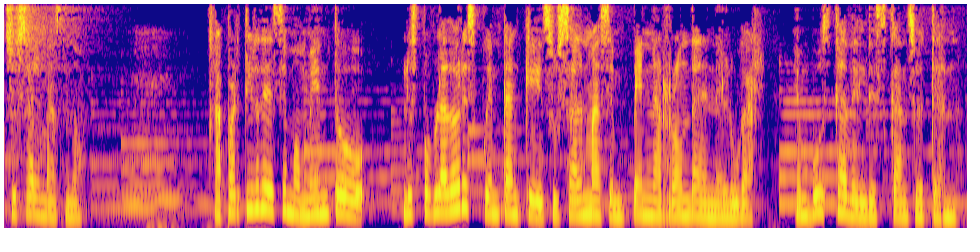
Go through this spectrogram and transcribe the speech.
sus almas no. A partir de ese momento, los pobladores cuentan que sus almas en pena rondan en el lugar, en busca del descanso eterno.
